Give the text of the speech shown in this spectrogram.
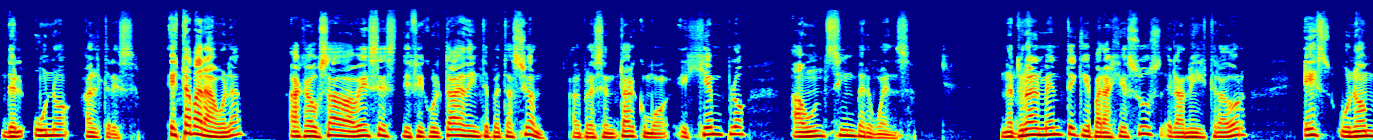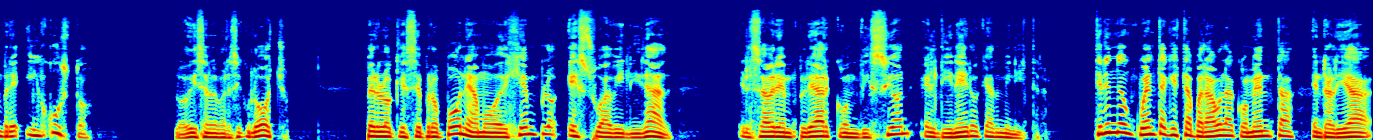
del 1 al 13. Esta parábola ha causado a veces dificultades de interpretación al presentar como ejemplo a un sinvergüenza. Naturalmente que para Jesús el administrador es un hombre injusto, lo dice en el versículo 8, pero lo que se propone a modo de ejemplo es su habilidad, el saber emplear con visión el dinero que administra. Teniendo en cuenta que esta parábola comenta en realidad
